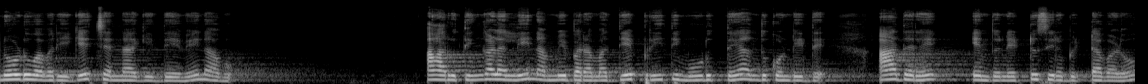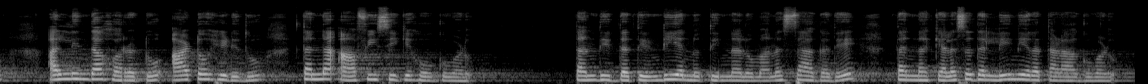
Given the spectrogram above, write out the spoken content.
ನೋಡುವವರಿಗೆ ಚೆನ್ನಾಗಿದ್ದೇವೆ ನಾವು. ಆರು ತಿಂಗಳಲ್ಲಿ ನಮ್ಮಿಬ್ಬರ ಮಧ್ಯೆ ಪ್ರೀತಿ ಮೂಡುತ್ತೆ ಅಂದುಕೊಂಡಿದ್ದೆ. ಆದರೆ, ಎಂದು ನೆಟ್ಟುಸಿರು ಬಿಟ್ಟವಳು, ಅಲ್ಲಿಂದ ಹೊರಟು ಆಟೋ ಹಿಡಿದು ತನ್ನ ಆಫೀಸಿಗೆ ಹೋಗುವಳು. ತಂದಿದ್ದ ತಿಂಡಿಯನ್ನು ತಿನ್ನಲು ಮನಸ್ಸಾಗದೆ ತನ್ನ ಕೆಲಸದಲ್ಲಿ ನಿರತಳಾಗುವಳು.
